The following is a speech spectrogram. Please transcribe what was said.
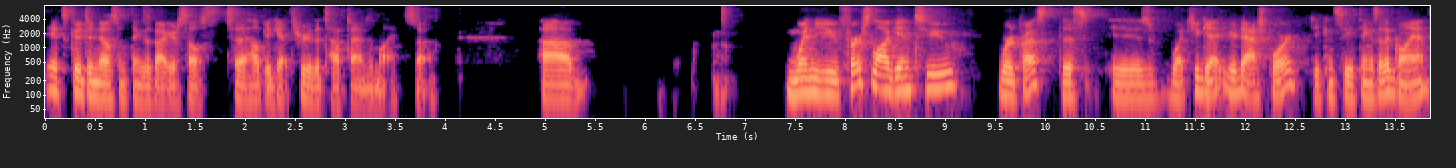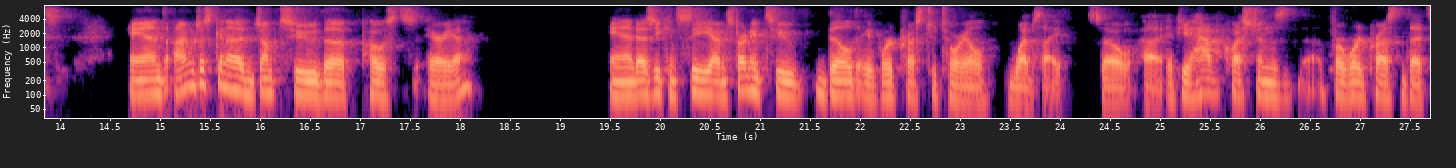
it's good to know some things about yourself to help you get through the tough times in life. So, uh, when you first log into WordPress, this is what you get your dashboard. You can see things at a glance. And I'm just going to jump to the posts area. And as you can see, I'm starting to build a WordPress tutorial website. So uh, if you have questions uh, for WordPress that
